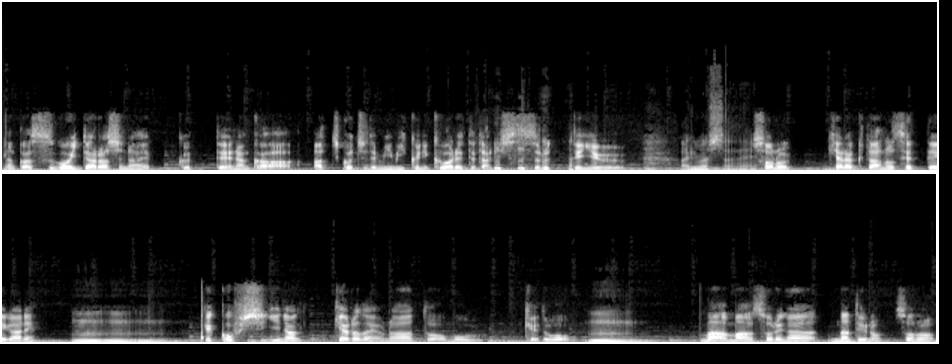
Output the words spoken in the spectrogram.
なんかすごいだらしなくって、なんかあっちこっちでミミックに食われてたりするっていう、ありましたね。そのキャラクターの設定がね、うんうん結構不思議なキャラだよなとは思うけど、うん。うん。まあまあ、それが、なんていうの？その、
